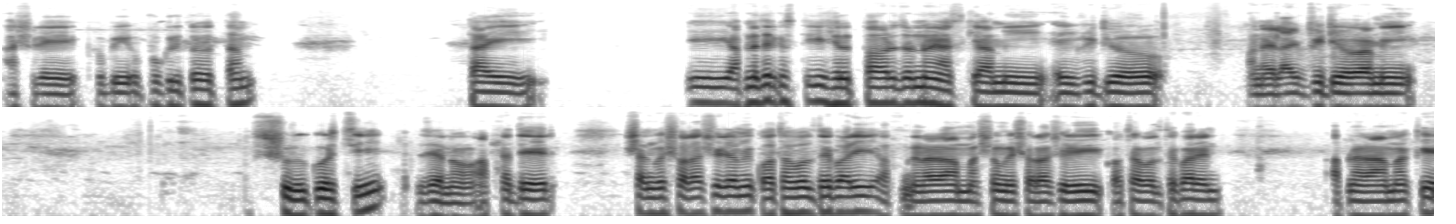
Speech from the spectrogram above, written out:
আসলে খুবই উপকৃত হতাম। তাই এই আপনাদের কাছ থেকে হেল্প পাওয়ার জন্যই আজকে আমি এই ভিডিও মানে লাইভ ভিডিও আমি শুরু করছি। যেন আপনাদের সঙ্গে সরাসরি আমি কথা বলতে পারি, আপনারা আমার সঙ্গে সরাসরি কথা বলতে পারেন। আপনারা আমাকে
